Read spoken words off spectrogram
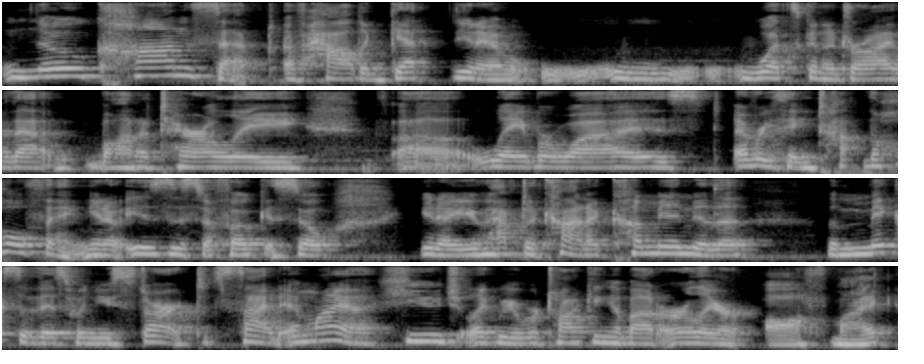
No concept of how to get, you know, what's going to drive that monetarily, uh, labor wise, everything, t- the whole thing. You know, is this a focus? So, you know, you have to kind of come into the the mix of this when you start to decide am i a huge like we were talking about earlier off mic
